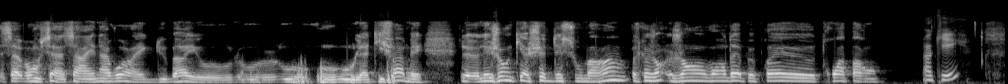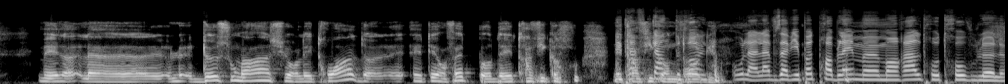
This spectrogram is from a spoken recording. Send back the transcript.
ça, bon, ça, ça rien à voir avec Dubaï ou, ou, ou, ou Latifa, mais les gens qui achètent des sous-marins, parce que j'en vendais à peu près euh, trois par an. OK. Mais la, la, le, deux sous-marins sur les trois de, étaient en fait pour des trafiquants, des, des trafiquants, trafiquants, de, drogue. drogue. Oh là là, vous aviez pas de problème euh, moral trop trop, vous là. là.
